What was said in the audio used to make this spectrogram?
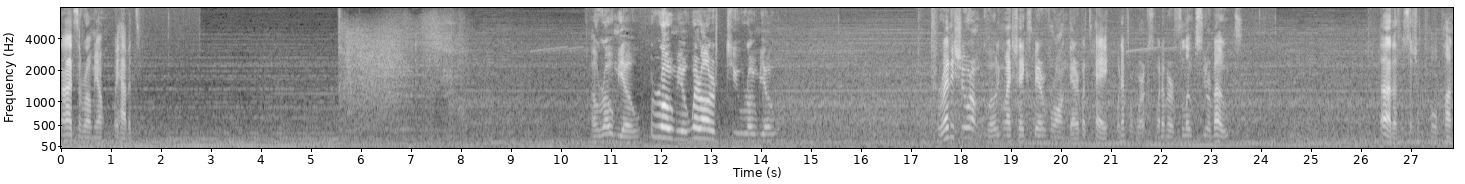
Ah, it's a Romeo. We have it. A Romeo. Romeo, where are you, Romeo? Pretty sure I'm quoting my Shakespeare wrong there, but hey, whatever works, whatever floats your boat. Ah, that was such a poor pun.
